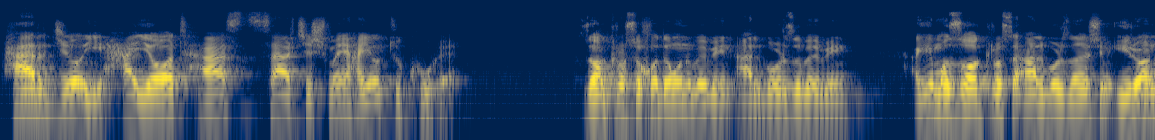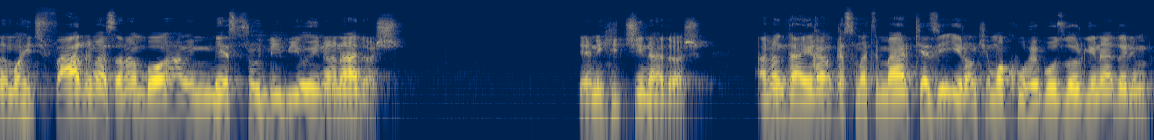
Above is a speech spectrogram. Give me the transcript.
هر جایی حیات هست سرچشمه حیات تو کوهه. زاگرس خودمون رو ببین البرز رو ببین. اگه ما زاگرس البرز نداشتیم ایران ما هیچ فرقی مثلا با همین مصر و لیبی و اینا نداشت. یعنی هیچی نداشت. الان دقیقا قسمت مرکزی ایران که ما کوه بزرگی نداریم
